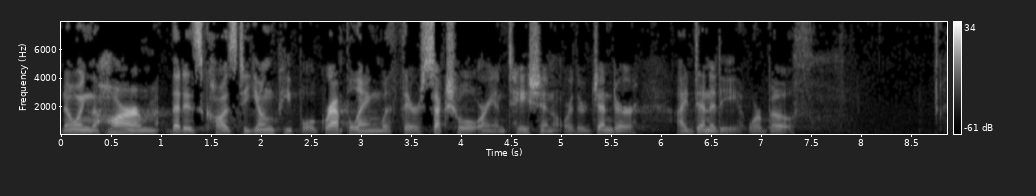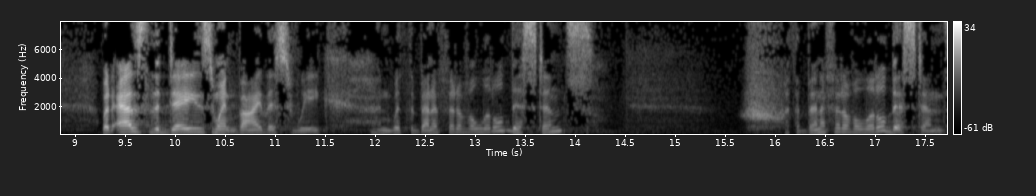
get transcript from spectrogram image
knowing the harm that is caused to young people grappling with their sexual orientation or their gender identity or both. But as the days went by this week, and with the benefit of a little distance, with the benefit of a little distance,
